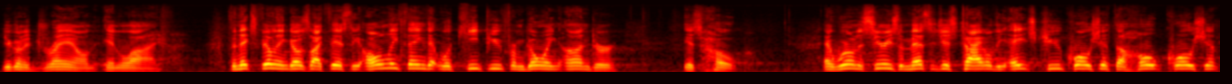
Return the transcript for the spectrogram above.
You're going to drown in life. The next feeling goes like this The only thing that will keep you from going under is hope. And we're on a series of messages titled The HQ Quotient, the Hope Quotient.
